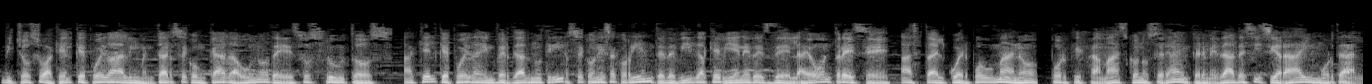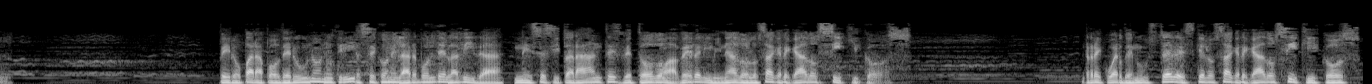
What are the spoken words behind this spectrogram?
Dichoso aquel que pueda alimentarse con cada uno de esos frutos, aquel que pueda en verdad nutrirse con esa corriente de vida que viene desde el Aeón 13, hasta el cuerpo humano, porque jamás conocerá enfermedades y se hará inmortal. Pero para poder uno nutrirse con el árbol de la vida, necesitará antes de todo haber eliminado los agregados psíquicos. Recuerden ustedes que los agregados psíquicos,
